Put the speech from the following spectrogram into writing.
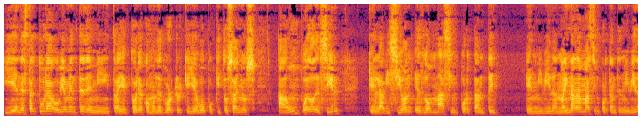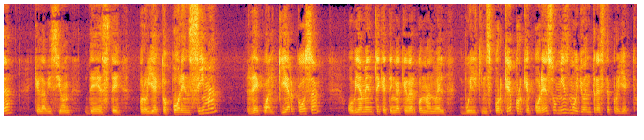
Y en esta altura obviamente de mi trayectoria como networker que llevo poquitos años, aún puedo decir que la visión es lo más importante en mi vida. No hay nada más importante en mi vida que la visión de este proyecto. Por encima de cualquier cosa, obviamente que tenga que ver con Manuel Wilkins. ¿Por qué? Porque por eso mismo yo entré a este proyecto.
